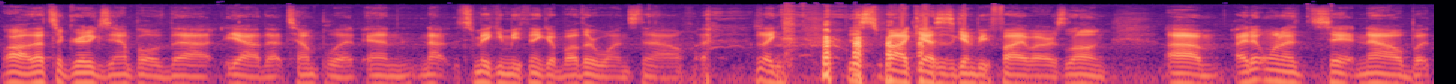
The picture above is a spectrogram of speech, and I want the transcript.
Wow, that's a great example of that. Yeah, that template, and not, it's making me think of other ones now. like this podcast is going to be five hours long. Um, I don't want to say it now, but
